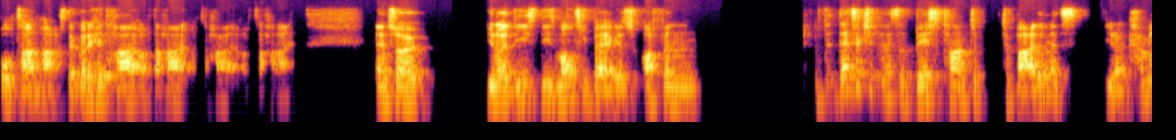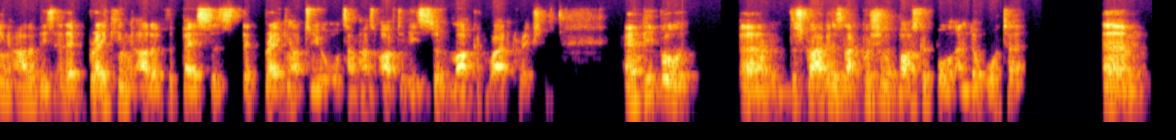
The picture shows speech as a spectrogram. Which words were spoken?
all-time highs. They've got to hit high after high after high after high. And so you know these these multi-baggers often that's actually that's the best time to, to buy them. It's you know coming out of these they're breaking out of the bases they're breaking out to new all-time highs after these sort of market-wide corrections. And people um, describe it as like pushing a basketball underwater. Um,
